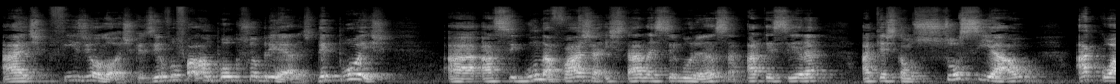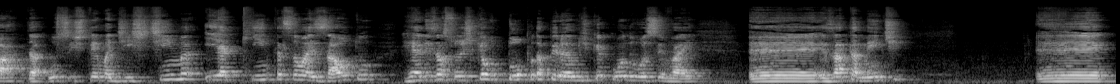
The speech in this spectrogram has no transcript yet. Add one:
as fisiológicas. E eu vou falar um pouco sobre elas. Depois, a, a segunda faixa está na segurança, a terceira, a questão social, a quarta, o sistema de estima e a quinta são as auto-realizações, que é o topo da pirâmide, que é quando você vai é, exatamente é,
